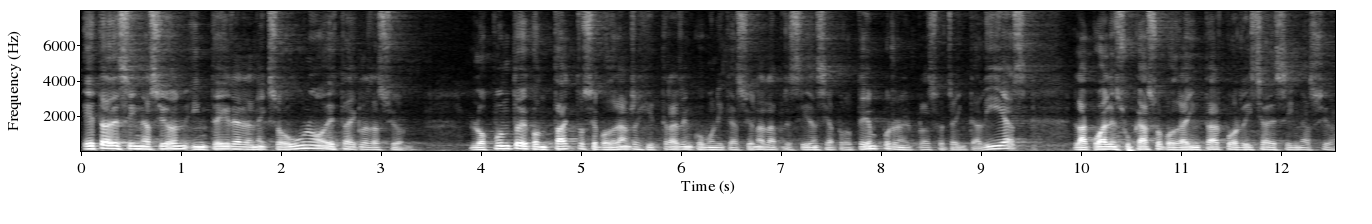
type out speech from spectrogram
Esta designación integra el anexo 1 de esta declaración. Los puntos de contacto se podrán registrar en comunicación a la presidencia pro tempore en el plazo de 30 días, la cual en su caso podrá instar por dicha designación.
